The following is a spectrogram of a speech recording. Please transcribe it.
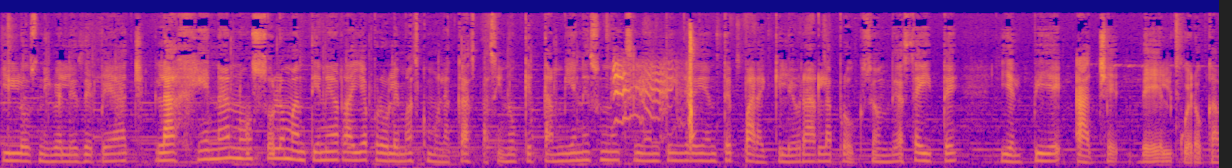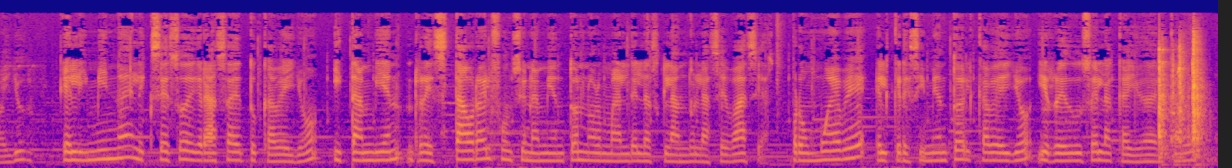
y los niveles de pH. La ajena no solo mantiene a raya problemas como la caspa, sino que también es un excelente ingrediente para equilibrar la producción de aceite y el pH del cuero cabelludo. Elimina el exceso de grasa de tu cabello y también restaura el funcionamiento normal de las glándulas sebáceas. Promueve el crecimiento del cabello y reduce la caída del cabello.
